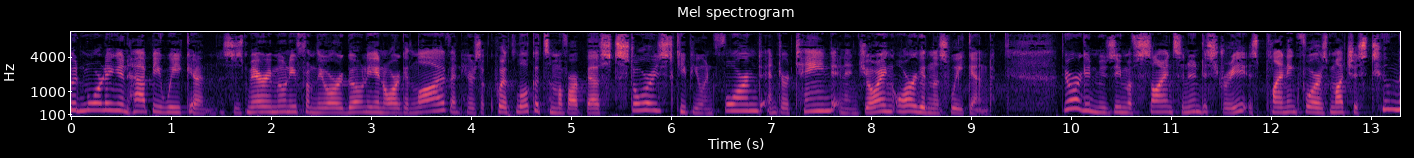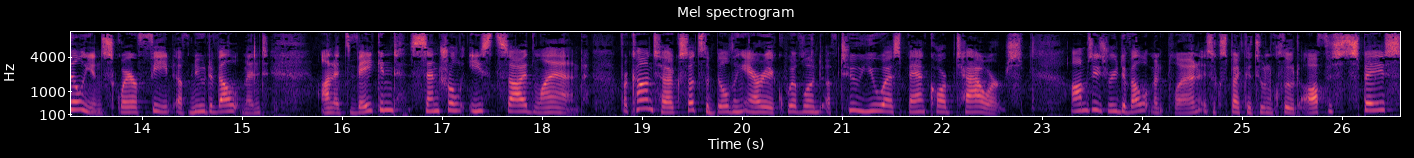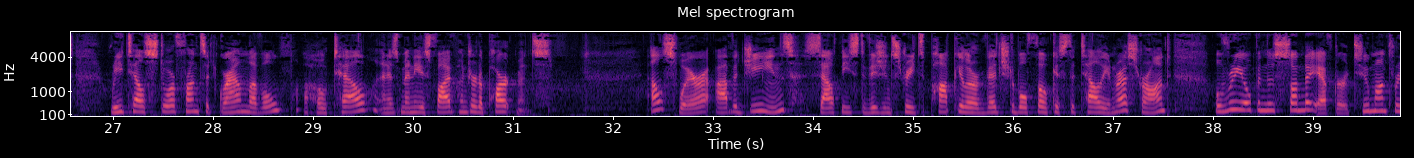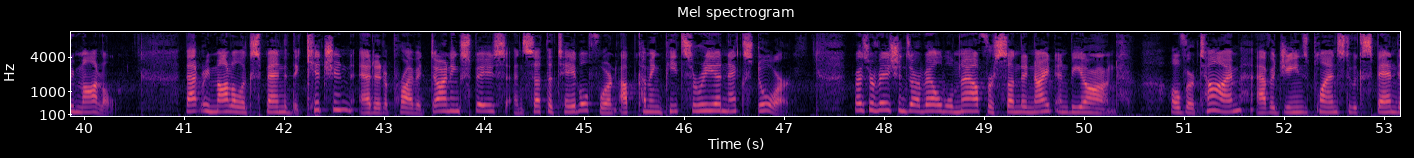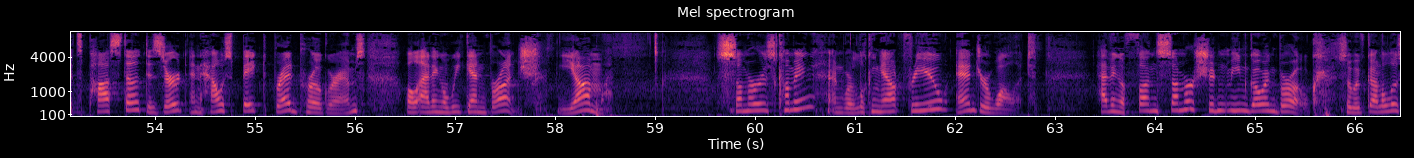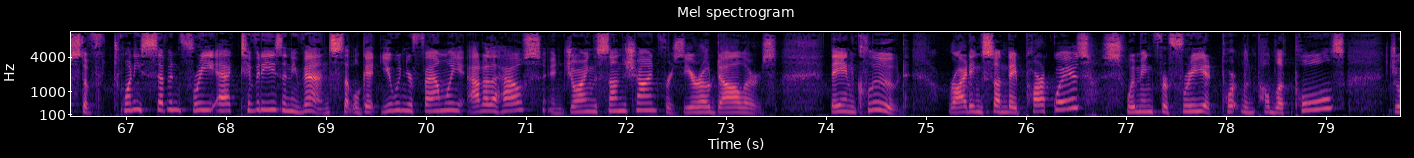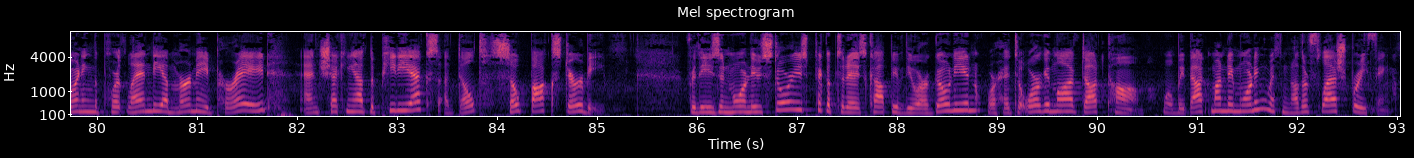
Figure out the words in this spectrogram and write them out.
Good morning and happy weekend. This is Mary Mooney from the Oregonian Oregon Live, and here's a quick look at some of our best stories to keep you informed, entertained, and enjoying Oregon this weekend. The Oregon Museum of Science and Industry is planning for as much as 2 million square feet of new development on its vacant central east side land. For context, that's the building area equivalent of two U.S. Bancorp towers. OMSI's redevelopment plan is expected to include office space, retail storefronts at ground level, a hotel, and as many as 500 apartments. Elsewhere, Ava Gene's, Southeast Division Street's popular vegetable focused Italian restaurant, will reopen this Sunday after a two month remodel. That remodel expanded the kitchen, added a private dining space, and set the table for an upcoming pizzeria next door. Reservations are available now for Sunday night and beyond. Over time, Ava Gene's plans to expand its pasta, dessert, and house baked bread programs while adding a weekend brunch. Yum! Summer is coming, and we're looking out for you and your wallet. Having a fun summer shouldn't mean going broke, so we've got a list of 27 free activities and events that will get you and your family out of the house enjoying the sunshine for zero dollars. They include riding Sunday parkways, swimming for free at Portland Public Pools, joining the Portlandia Mermaid Parade, and checking out the PDX Adult Soapbox Derby. For these and more news stories, pick up today's copy of The Oregonian or head to OregonLive.com. We'll be back Monday morning with another flash briefing.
